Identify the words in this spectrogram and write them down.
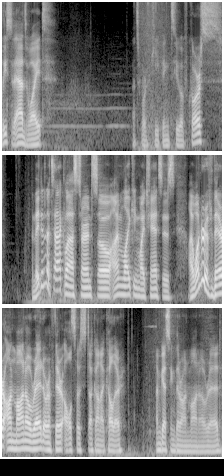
At least it adds white. That's worth keeping too, of course. And they didn't attack last turn, so I'm liking my chances. I wonder if they're on mono red or if they're also stuck on a color. I'm guessing they're on mono red.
